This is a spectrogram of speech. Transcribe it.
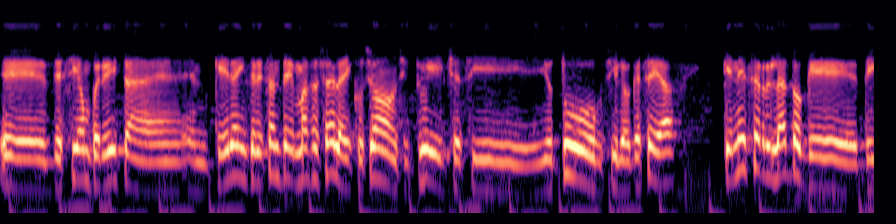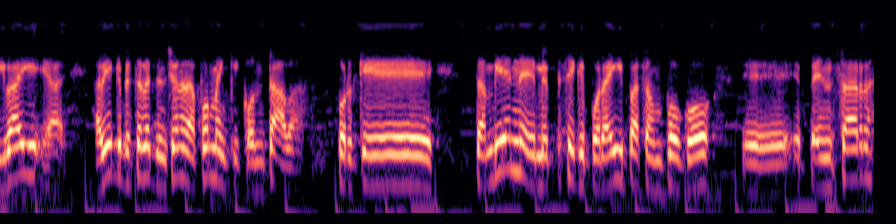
eh, decía un periodista en, que era interesante, más allá de la discusión, si Twitch, si YouTube, si lo que sea, que en ese relato que de Ibai eh, había que prestar atención a la forma en que contaba, porque también eh, me parece que por ahí pasa un poco pensar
